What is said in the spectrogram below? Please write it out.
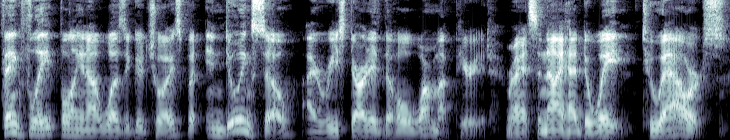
thankfully, pulling it out was a good choice. But in doing so, I restarted the whole warm up period, right? So now I had to wait two hours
